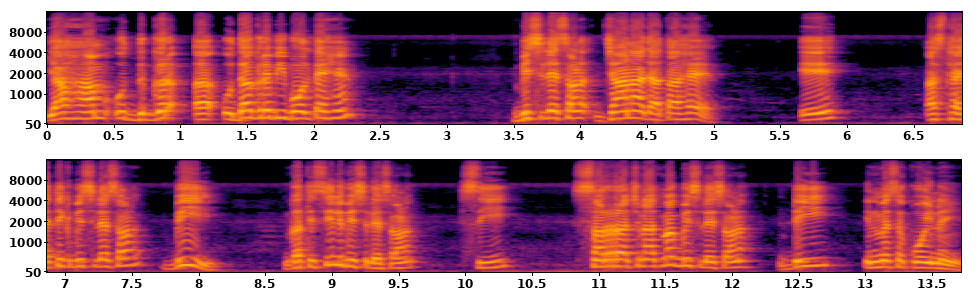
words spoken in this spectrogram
या हम उदग्र उदग्र भी बोलते हैं? विश्लेषण जाना जाता है। ए अस्थैतिक विश्लेषण, बी, गतिशील विश्लेषण, सी, संरचनात्मक विश्लेषण, डी, इनमें से कोई नहीं।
